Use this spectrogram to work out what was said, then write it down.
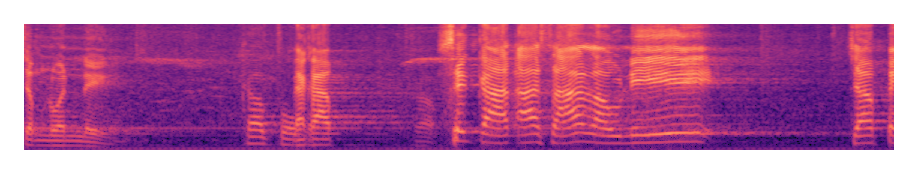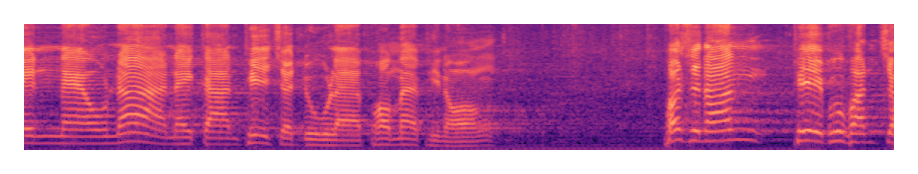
จำนวนหนึ่งครับผมนะครับครับซึ่งการอาสาเหล่านี้ จะเป็นแนวหน้าในการที่จะดูแลพ่อแม่พี่น้อง เพราะฉะนั้นพี่ผู้พันจ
